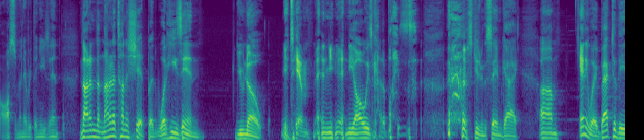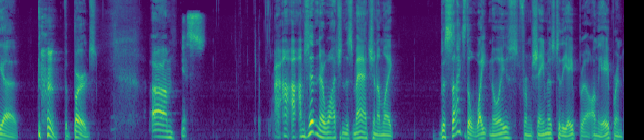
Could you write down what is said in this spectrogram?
awesome in everything he's in. Not in not in a ton of shit, but what he's in, you know, it's him, and you, and he always kind of plays. excuse me, the same guy. Um. Anyway, back to the uh, the birds. Um, Yes. I, I, I'm sitting there watching this match, and I'm like, besides the white noise from Sheamus to the apron on the apron,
